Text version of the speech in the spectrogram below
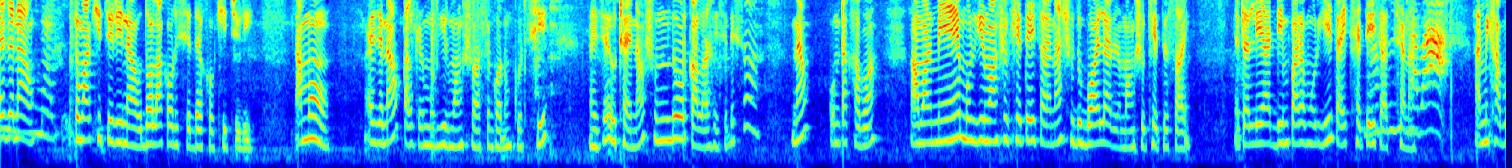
এই যে নাও। তোমার খিচুড়ি নাও। দলা করেছে দেখো খিচুড়ি। আম্মু এই যে নাও কালকের মুরগির মাংস আছে গরম করছি। এই যে উঠাই নাও। সুন্দর কালার হয়েছে দেখছ? নাও কোনটা খাবা? আমার মেয়ে মুরগির মাংস খেতেই চায় না শুধু ব্রয়লারের মাংস খেতে চায়। এটা লেয়ার ডিম পাড়া মুরগি তাই খেতেই চাচ্ছে না। আমি খাব?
